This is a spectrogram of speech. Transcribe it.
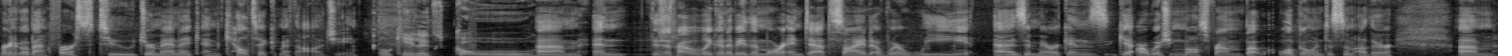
We're gonna go back first to Germanic and Celtic mythology. Okay, let's go. Um, and this is probably going to be the more in-depth side of where we as Americans get our wishing wells from, but we'll go into some other um,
